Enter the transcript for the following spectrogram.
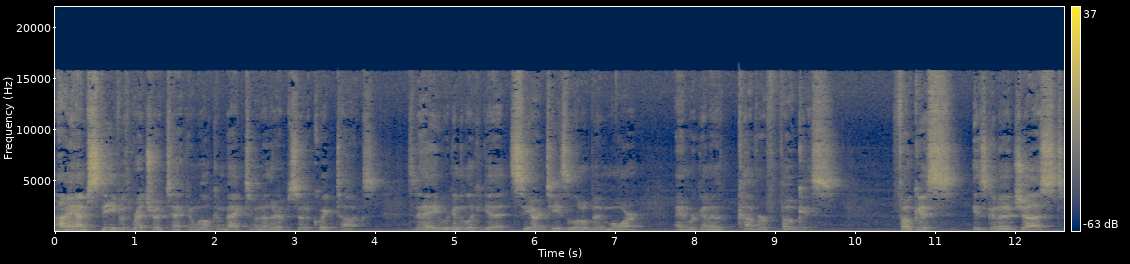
Hi, I'm Steve with RetroTech and welcome back to another episode of Quick Talks. Today we're going to look at CRTs a little bit more and we're going to cover focus. Focus is going to adjust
